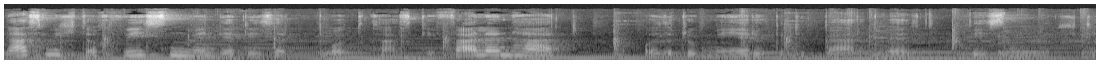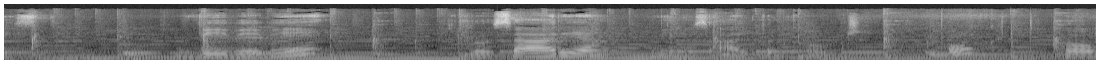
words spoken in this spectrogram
Lass mich doch wissen, wenn dir dieser Podcast gefallen hat oder du mehr über die Bergwelt wissen möchtest. www.rosaria-alpencoach.com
